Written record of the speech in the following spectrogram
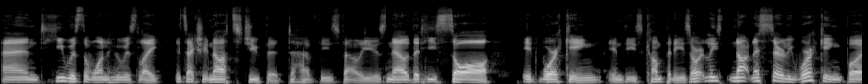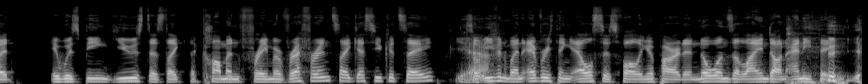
And he was the one who was like, it's actually not stupid to have these values now that he saw it working in these companies, or at least not necessarily working, but it was being used as like a common frame of reference, I guess you could say. Yeah. So even when everything else is falling apart and no one's aligned on anything, yeah.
